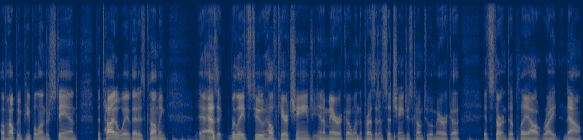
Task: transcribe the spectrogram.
of helping people understand the tidal wave that is coming as it relates to healthcare change in America when the president said changes come to America it's starting to play out right now.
